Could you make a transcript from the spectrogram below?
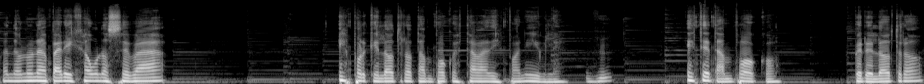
Cuando en una pareja uno se va, es porque el otro tampoco estaba disponible. Este tampoco, pero el otro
